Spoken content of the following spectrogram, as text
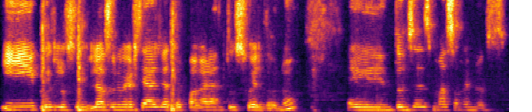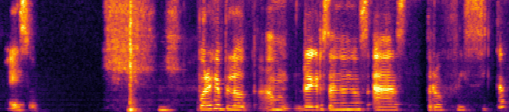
y pues las universidades ya te pagarán tu sueldo, ¿no? Eh, entonces, más o menos eso. Por ejemplo, regresándonos a astrofísica,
